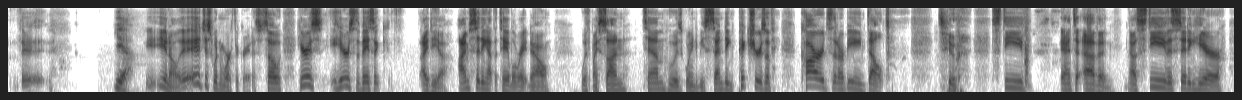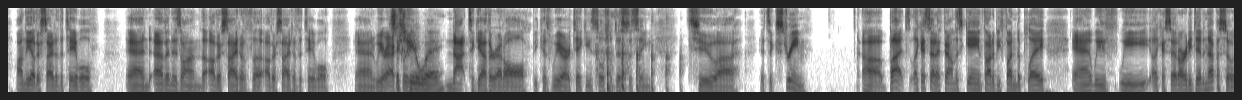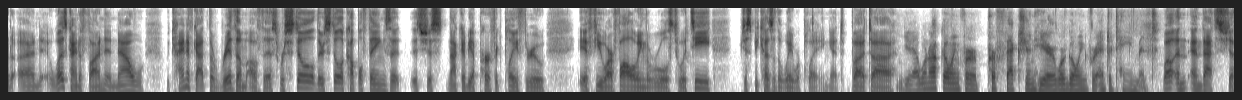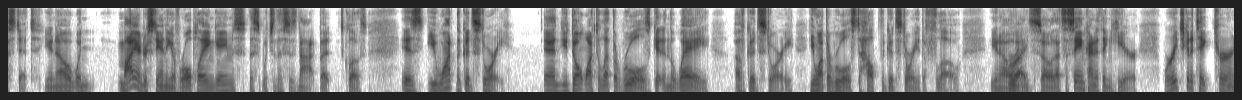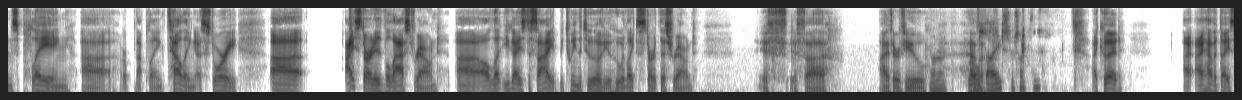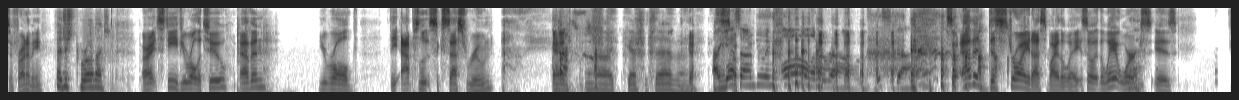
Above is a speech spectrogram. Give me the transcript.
Yeah. you know, it, it just wouldn't work the greatest. So here's here's the basic idea. I'm sitting at the table right now with my son Tim, who is going to be sending pictures of cards that are being dealt to Steve and to Evan. Now Steve is sitting here on the other side of the table, and Evan is on the other side of the other side of the table, and we are actually not together at all because we are taking social distancing to uh, its extreme. Uh, but like I said, I found this game, thought it'd be fun to play, and we've we like I said already did an episode, and it was kind of fun. And now we kind of got the rhythm of this. We're still there's still a couple things that it's just not going to be a perfect playthrough if you are following the rules to a T, just because of the way we're playing it. But uh, Yeah, we're not going for perfection here. We're going for entertainment. Well, and and that's just it. You know, when my understanding of role playing games, this which this is not, but it's close, is you want the good story, and you don't want to let the rules get in the way of good story. You want the rules to help the good story to flow. You know, Right. And so that's the same kind of thing here. We're each going to take turns playing, uh, or not playing, telling a story. Uh, I started the last round. Uh, I'll let you guys decide between the two of you who would like to start this round. If if uh, either of you, You Have roll a- dice or something? I could. I, I have a dice in front of me. I just roll dice. All right, Steve, you roll a two. Evan, you rolled the absolute success rune. and Uh, I guess it's Evan. Yeah. I So- guess I'm doing all of the rounds this time. so Evan destroyed us, by the way. So the way it works is,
